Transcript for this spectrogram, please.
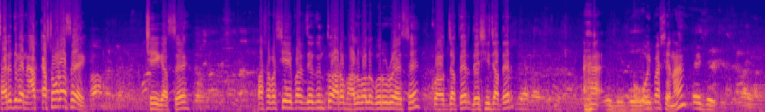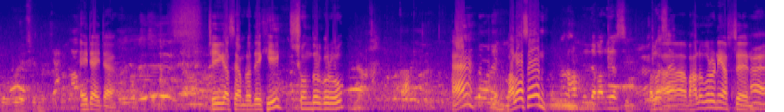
সারি দিবেন। আর কাস্টমার আছে? ঠিক আছে। পাশাপাশি এই পাশ দিয়ে কিন্তু আরও ভালো ভালো গরু রয়েছে ক্রস জাতের দেশি জাতের। হ্যাঁ ওই পাশে না? এইটা এটা ঠিক আছে আমরা দেখি। সুন্দর গরু। হ্যাঁ? ভালো আছেন? ভালো গরু নিয়ে আসছেন। হ্যাঁ,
